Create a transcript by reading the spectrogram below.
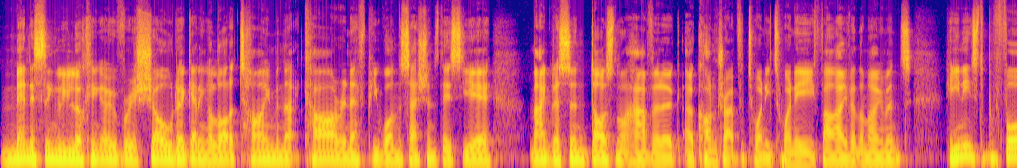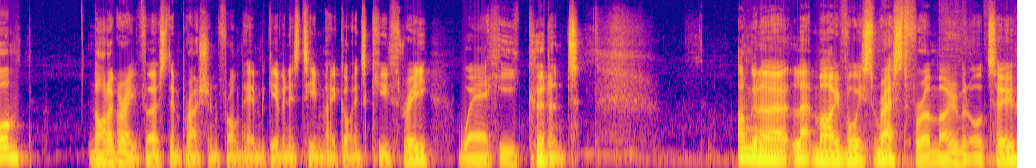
menacingly looking over his shoulder, getting a lot of time in that car in FP1 sessions this year. Magnussen does not have a, a contract for 2025 at the moment. He needs to perform. Not a great first impression from him, given his teammate got into Q3 where he couldn't. I'm going to let my voice rest for a moment or two.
